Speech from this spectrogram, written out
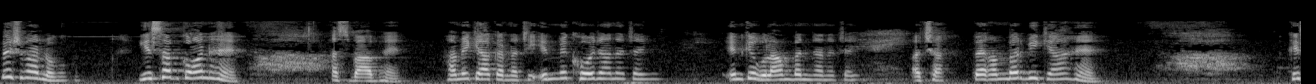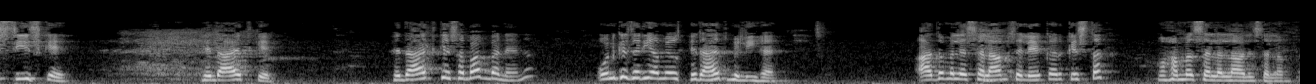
بے شمار لوگوں کو۔ یہ سب کون ہے اسباب ہیں۔ ہمیں کیا کرنا چاہیے؟ ان میں کھو جانا چاہیے۔ ان کے غلام بن جانا چاہیے۔ اچھا پیغمبر بھی کیا ہیں؟ کس چیز کے؟ ہدایت کے۔ ہدایت کے سبب بنے نا۔ ان کے ذریعے ہمیں ہدایت ملی ہے۔ آدم علیہ السلام سے لے کر کس تک؟ محمد صلی اللہ علیہ وسلم تک۔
